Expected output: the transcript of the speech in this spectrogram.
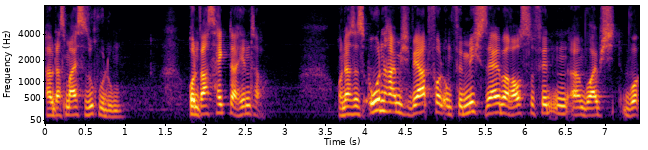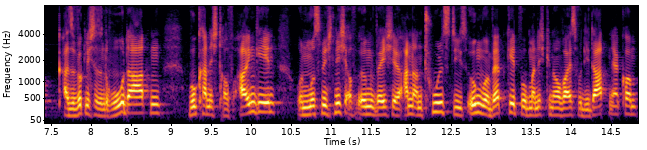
äh, das meiste Suchvolumen. Und was hängt dahinter? Und das ist unheimlich wertvoll, um für mich selber herauszufinden, ähm, wo ich, wo, also wirklich, das sind Rohdaten, wo kann ich drauf eingehen und muss mich nicht auf irgendwelche anderen Tools, die es irgendwo im Web geht, wo man nicht genau weiß, wo die Daten herkommen,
